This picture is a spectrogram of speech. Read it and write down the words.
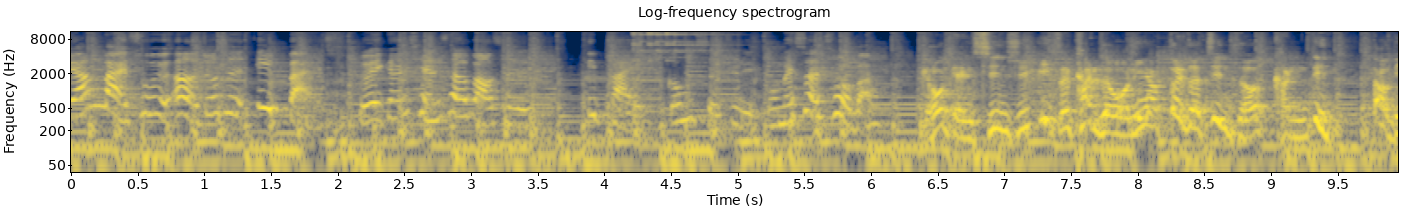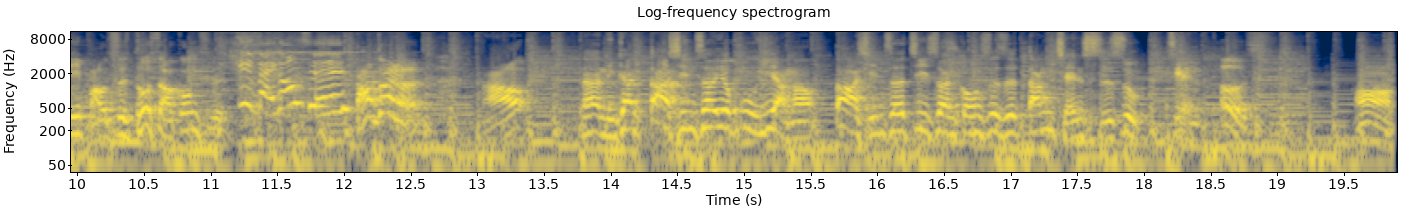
两百除以二就是一百，所以跟前车保持。一百公尺的距离，我没算错吧？有点心虚，一直看着我。你要对着镜子肯定，到底保持多少公尺？一百公尺。答对了。好，那你看大型车又不一样哦。大型车计算公式是当前时速减二十哦。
